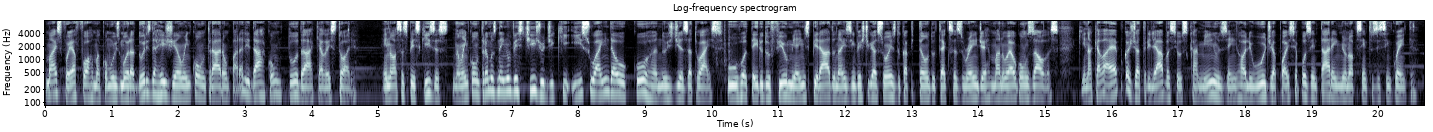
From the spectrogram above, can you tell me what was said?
mas foi a forma como os moradores da região encontraram para lidar com toda aquela história. Em nossas pesquisas, não encontramos nenhum vestígio de que isso ainda ocorra nos dias atuais. O roteiro do filme é inspirado nas investigações do capitão do Texas Ranger Manuel Gonzalez, que naquela época já trilhava seus caminhos em Hollywood após se aposentar em 1950.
